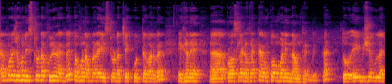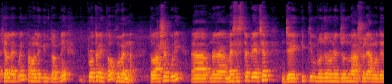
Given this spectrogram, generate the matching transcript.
এরপরে যখন স্টোরটা খুলে রাখবে, তখন আপনারা এই স্টোরটা চেক করতে পারবেন। এখানে ক্রস লেখা থাকবে এবং কোম্পানির নাম থাকবে হ্যাঁ? তো এই বিষয়গুলো খেয়াল রাখবেন, তাহলে কিন্তু আপনি প্রতারিত হবেন না। তো আশা করি আপনারা মেসেজটা পেয়েছেন যে কৃত্রিম প্রজননের জন্য আসলে আমাদের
